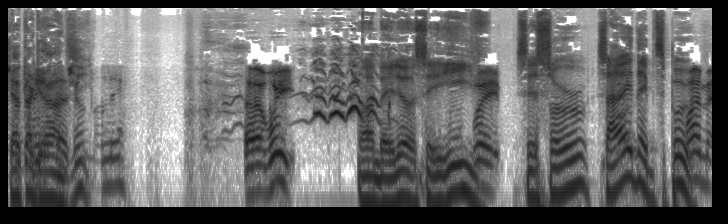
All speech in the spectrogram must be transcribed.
Quand t'as grandi. Euh, oui, Ouais, ben là, c'est Yves. Oui. C'est sûr. Ça aide un petit peu. Ouais, mais-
